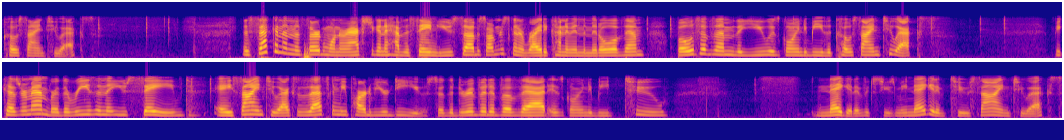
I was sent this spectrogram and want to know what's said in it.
cosine 2x. The second and the third one are actually going to have the same u sub, so I'm just going to write it kind of in the middle of them. Both of them, the u is going to be the cosine 2x. Because remember, the reason that you saved a sine 2x is that's going to be part of your du. So the derivative of that is going to be 2 negative, excuse me, negative 2 sine 2x.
